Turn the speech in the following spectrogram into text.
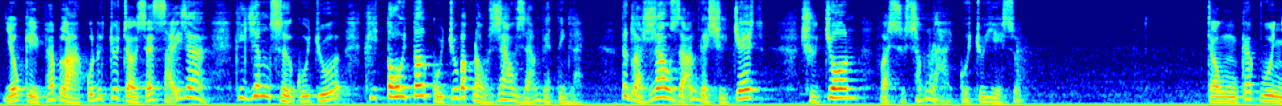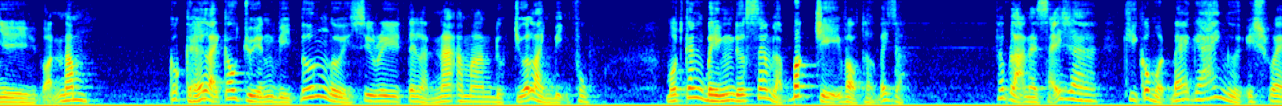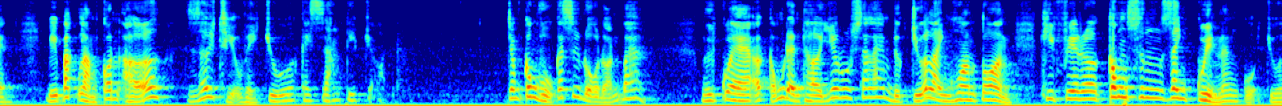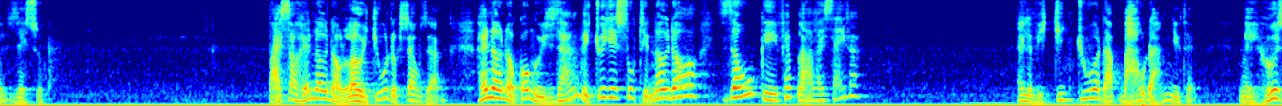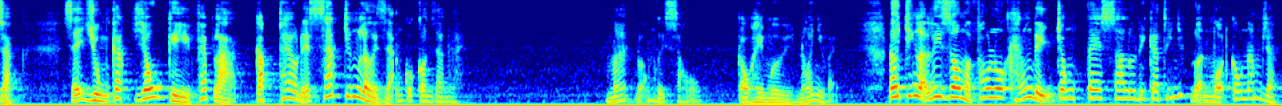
Dấu kỳ phép lạ của Đức Chúa Trời sẽ xảy ra khi dân sự của Chúa, khi tôi tớ của Chúa bắt đầu giao giảng về tin lành, tức là giao giảng về sự chết, sự chôn và sự sống lại của Chúa Giêsu. Trong các vua nhì đoạn 5 có kể lại câu chuyện vị tướng người Syria tên là Naaman được chữa lành bệnh phung. Một căn bệnh được xem là bất trị vào thời bấy giờ. Phép lạ này xảy ra khi có một bé gái người Israel bị bắt làm con ở giới thiệu về Chúa cái gián tiếp cho ông. Trong công vụ các sứ đồ đoạn 3, người què ở cổng đền thờ Jerusalem được chữa lành hoàn toàn khi Phêrô công xưng danh quyền năng của Chúa Giêsu. Tại sao hễ nơi nào lời Chúa được rao giảng, hễ nơi nào có người giảng về Chúa Giêsu thì nơi đó dấu kỳ phép lạ lại xảy ra. Hay là vì chính Chúa đã bảo đảm như thế. Ngài hứa rằng sẽ dùng các dấu kỳ phép lạ cặp theo để xác chứng lời giảng của con dân này. Mát đoạn 16 câu 20 nói như vậy. Đó chính là lý do mà Phaolô khẳng định trong Tesalonica thứ nhất đoạn 1 câu 5 rằng,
